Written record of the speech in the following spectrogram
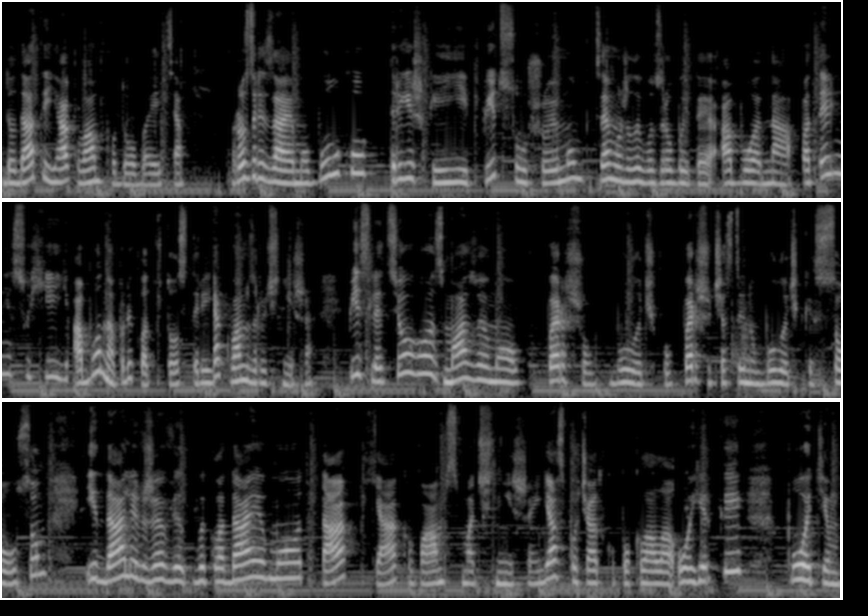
додати, як вам подобається. Розрізаємо булку, трішки її підсушуємо. Це можливо зробити або на пательні сухій, або, наприклад, в тостері, як вам зручніше. Після цього змазуємо першу булочку, першу частину булочки з соусом, і далі вже викладаємо так, як вам смачніше. Я спочатку поклала огірки, потім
